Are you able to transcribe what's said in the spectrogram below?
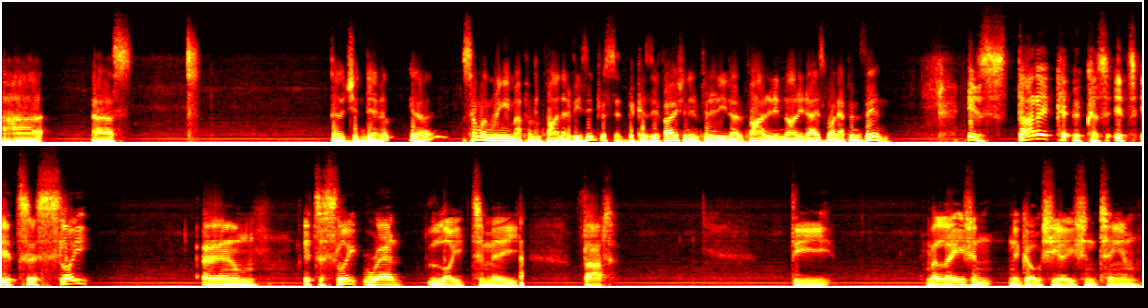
uh, search endeavour. You know, someone ring him up and find out if he's interested. Because if Ocean Infinity don't find it in 90 days, what happens then? Is that a because it's it's a slight um it's a slight red light to me that the Malaysian negotiation team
